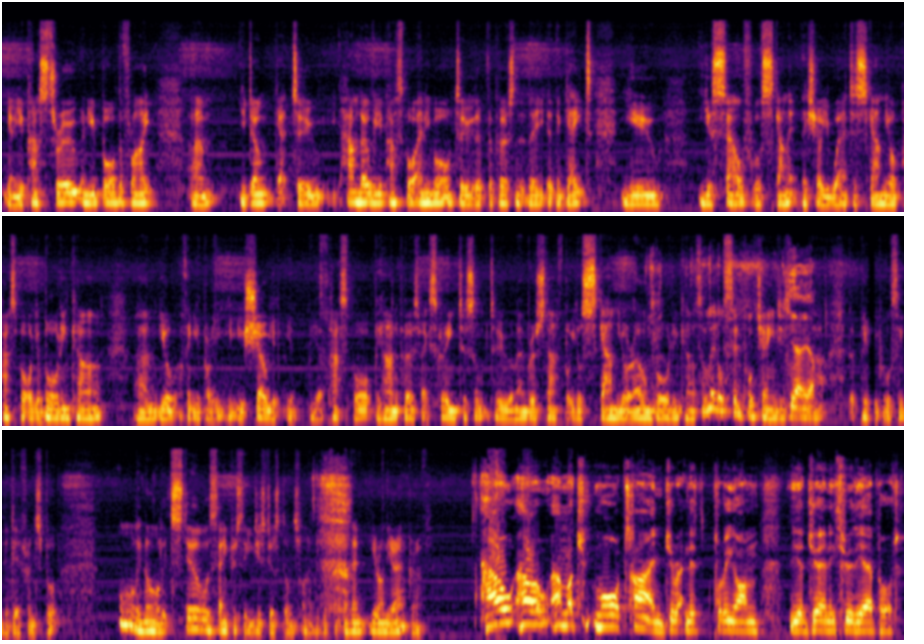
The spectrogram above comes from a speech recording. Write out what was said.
you know, you pass through and you board the flight. Um, you don't get to hand over your passport anymore to the, the person at the at the gate. You yourself will scan it. They show you where to scan your passport or your boarding card. Um, you'll, I think you probably you show your, your, your, passport behind a perspex screen to some to a member of staff, but you'll scan your own boarding card. So little simple changes yeah, like yeah. that that people see the difference. But all in all, it's still the same procedures, just done slightly different. And then you're on your aircraft. How how how much more time do you reckon it's putting on your journey through the airport?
